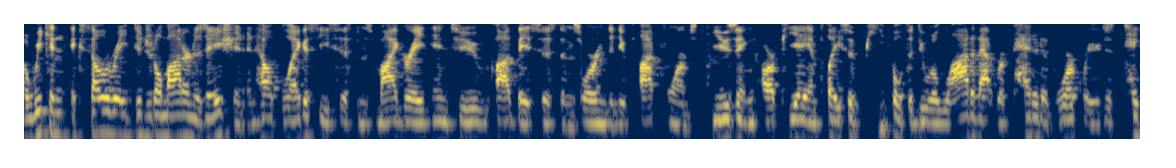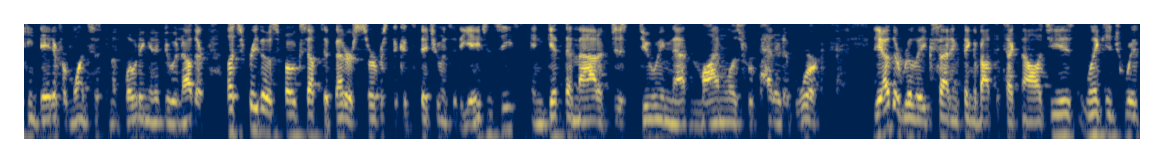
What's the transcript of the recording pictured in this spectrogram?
Uh, we can accelerate digital modernization and help legacy systems migrate into cloud based systems or into new platforms using RPA in place of people to do a lot of that repetitive work where you're just taking data from one system and loading it into another. Let's free those folks up to better service the constituents of the agencies and get them out of just doing that mindless, repetitive work. The other really exciting thing about the technology is linkage with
